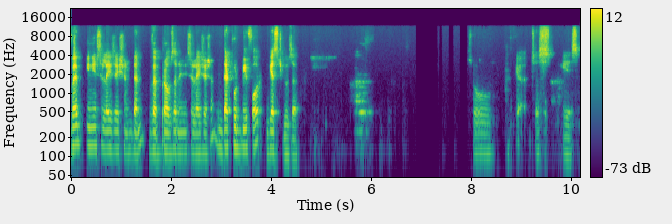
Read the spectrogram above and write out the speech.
web initialization done, web browser initialization. That would be for guest user. So yeah, just yes,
